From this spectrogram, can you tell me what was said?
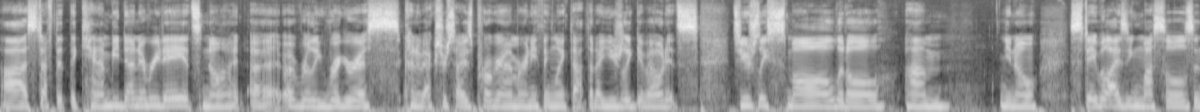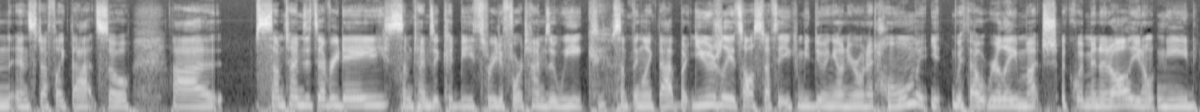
uh, stuff that they can be done every day. It's not a, a, really rigorous kind of exercise program or anything like that that I usually give out. It's it's usually small little. Um, you know, stabilizing muscles and, and stuff like that. So, uh, sometimes it's every day sometimes it could be three to four times a week something like that but usually it's all stuff that you can be doing on your own at home without really much equipment at all. You don't need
